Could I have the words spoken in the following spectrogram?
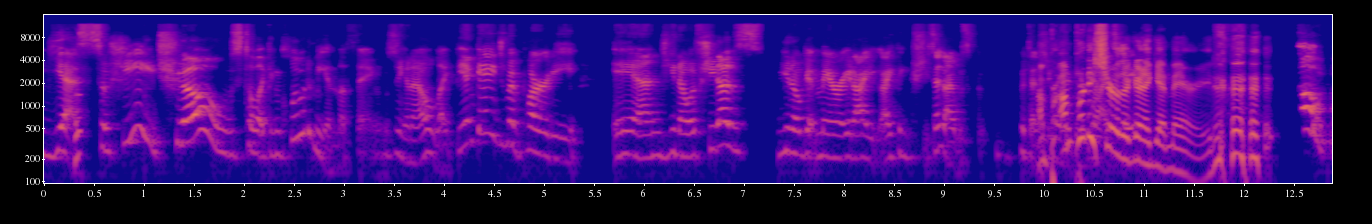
yes, so she chose to like include me in the things, you know, like the engagement party. And you know, if she does, you know, get married, I I think she said I was potentially. I'm, going I'm to pretty sure they're gonna get married. Oh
